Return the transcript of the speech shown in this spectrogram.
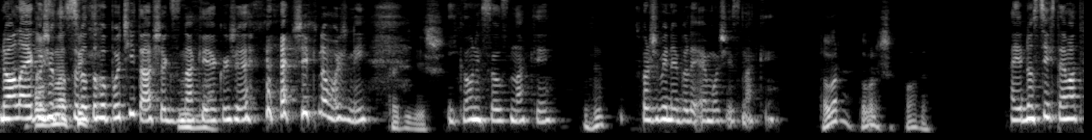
No ale jakože to se do toho počítá však znaky, no. jakože všechno možný. Tak vidíš. Ikony jsou znaky. Uh-huh. Proč by nebyly emoji znaky? Dobré, dobré, však pohode. A jedno z těch témat,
